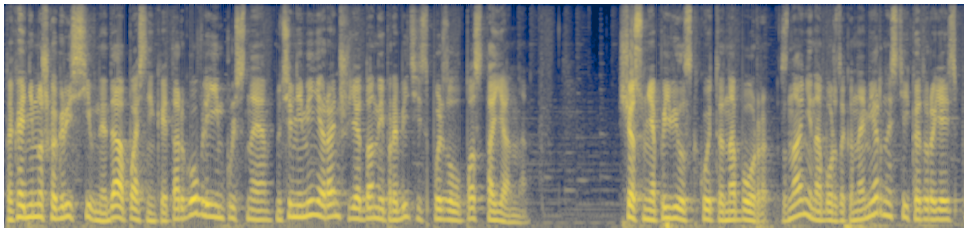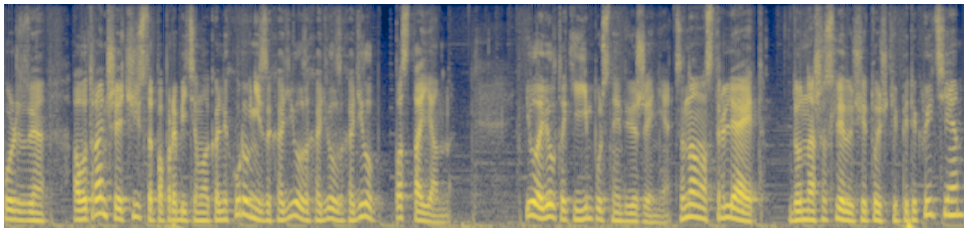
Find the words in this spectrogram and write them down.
Такая немножко агрессивная, да, опасненькая торговля импульсная, но тем не менее раньше я данные пробития использовал постоянно. Сейчас у меня появился какой-то набор знаний, набор закономерностей, которые я использую. А вот раньше я чисто по пробитиям локальных уровней заходил, заходил, заходил постоянно. И ловил такие импульсные движения. Цена у нас стреляет до нашей следующей точки перекрытия.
